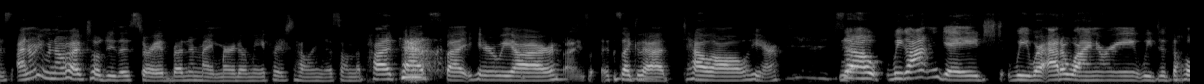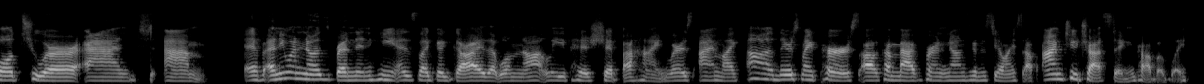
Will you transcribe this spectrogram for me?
is I don't even know if I've told you yeah, is I don't even know if I've told you this story. Brendan might murder me for telling this on the podcast, but here we are. It's like that tell all here. So yeah. we got engaged. We were at a winery. We did the whole tour, and um, if anyone knows Brendan, he is like a guy that will not leave his shit behind. Whereas I'm like, oh, there's my purse. I'll come back for it. No one's going to steal my stuff. I'm too trusting, probably.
